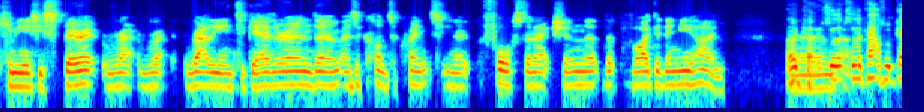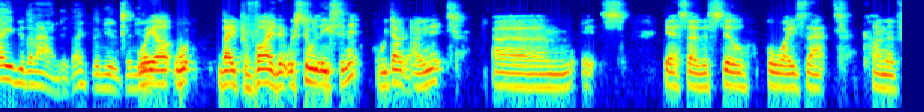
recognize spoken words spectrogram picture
community spirit ra- ra- rallying together, and um, as a consequence, you know, forced an action that, that provided a new home. Okay, um, so, the, so the council gave you the land, did they? The new, the new. We are. They provided it. We're still leasing it. We don't own it. Um, it's yeah, so there's still always that kind of.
